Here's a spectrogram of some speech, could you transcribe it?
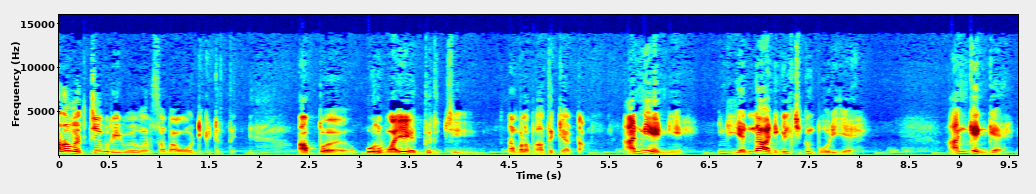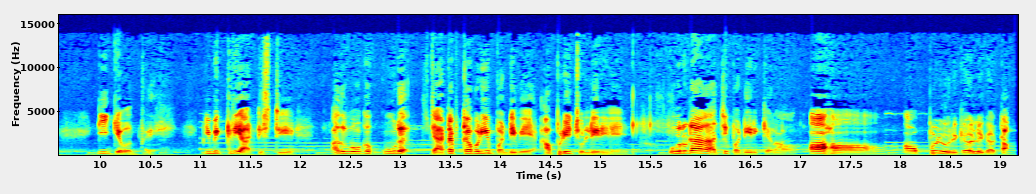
அதை வச்சு ஒரு இருபது வருஷமாக ஓட்டிக்கிட்டு இருந்தேன். அப்போ ஒரு வய எந்திரிச்சு நம்மளை பார்த்து கேட்டான். அண்ணி அண்ணி இங்கே எல்லா நிகழ்ச்சிக்கும் போறியே. அங்கங்கே நீங்கள் வந்து மிமிக்ரி ஆர்டிஸ்ட்டு அது போக கூட ஸ்டார்ட்அப் கபடியும் பண்ணுவேன் அப்படின்னு சொல்லிடுறேன் ஒரு நாள் ஆச்சு பண்ணியிருக்கலாம் ஆஹா அப்படி ஒரு கேள்வி கேட்டான்.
